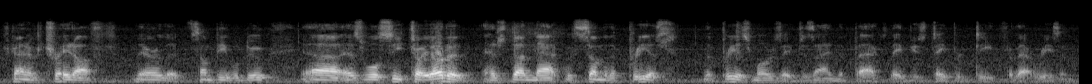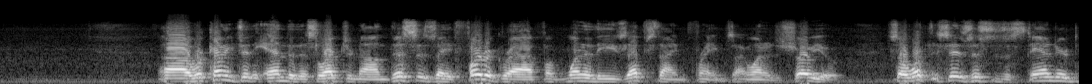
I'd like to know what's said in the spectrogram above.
It's kind of a trade-off there that some people do. Uh, as we'll see, Toyota has done that with some of the Prius the Prius motors they've designed the past. They've used tapered teeth for that reason. Uh, we're coming to the end of this lecture now, and this is a photograph of one of these Epstein frames I wanted to show you. So what this is, this is a standard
